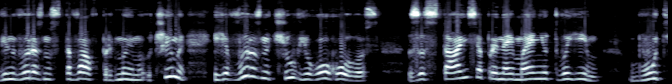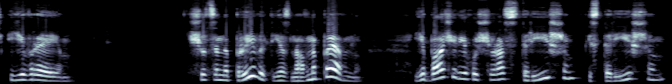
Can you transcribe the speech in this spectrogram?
він виразно ставав перед моїми очима, і я виразно чув його голос Зостанься при найменю твоїм, будь євреєм. Що це не привид, я знав напевно. Я бачив його щораз старішим і старішим,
